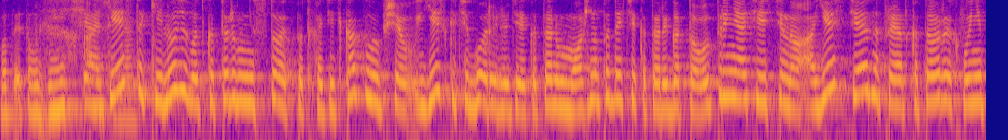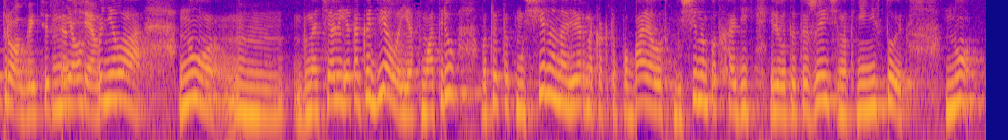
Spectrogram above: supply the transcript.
Вот это вот замечательно. А есть такие люди, вот, которым не стоит подходить? Как вы вообще... Есть категории людей, которым можно подойти, которые готовы принять истину, а есть те, например, которых вы не трогаете совсем? Я вас поняла. Ну, вначале я так и делала. Я смотрю, вот этот мужчина, наверное, как-то побаивался к мужчинам подходить, или вот эта женщина, к ней не стоит. Но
